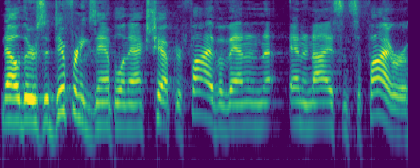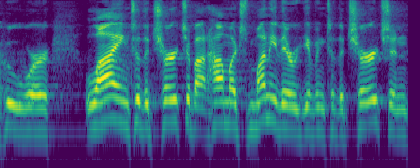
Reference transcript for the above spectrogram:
Now, there's a different example in Acts chapter 5 of Ananias and Sapphira who were lying to the church about how much money they were giving to the church, and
